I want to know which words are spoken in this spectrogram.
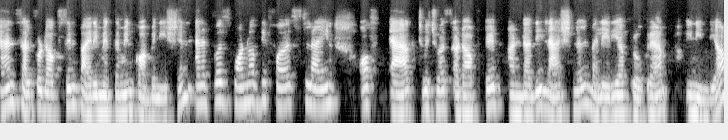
and sulfadoxine pyrimethamine combination and it was one of the first line of act which was adopted under the national malaria program in india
